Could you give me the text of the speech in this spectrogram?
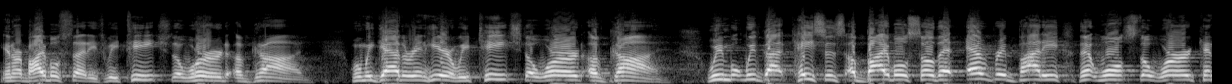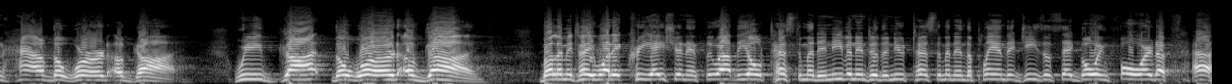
In our Bible studies, we teach the Word of God. When we gather in here, we teach the Word of God. We, we've got cases of Bibles so that everybody that wants the Word can have the Word of God. We've got the Word of God. But let me tell you what, at creation and throughout the Old Testament and even into the New Testament and the plan that Jesus said going forward uh, uh,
